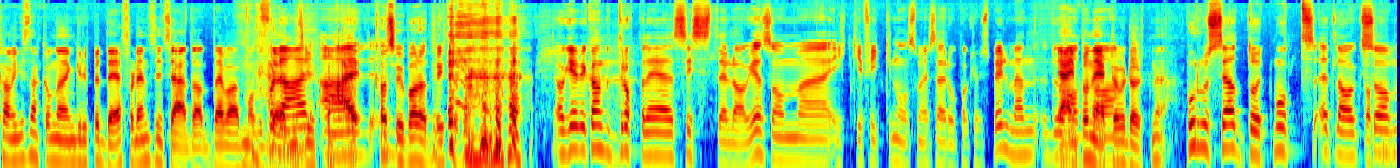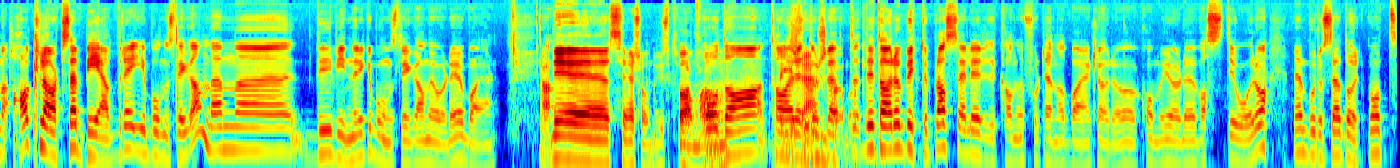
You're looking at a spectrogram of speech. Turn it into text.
kan vi ikke snakke om den gruppe D, for den syns jeg da, det var på en måte For dødens gruppe. gruppe. Nei, er kanskje vi bare driter i det. Ok, vi kan droppe det siste laget, som uh, ikke fikk noe som helst europacupspill. Men du Jeg er imponert da over Dortmund. Ja. Borussia Dortmund, et lag som har klart seg bedre i Bundesligaen, men de vinner ikke Bundesligaen i år, det gjør Bayern. Det ser sånn ut. Og da tar Rett og slett. De tar og bytter plass, eller det kan jo fort hende at Bayern klarer å komme og gjøre det vast i år òg, men Borussia Dortmund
